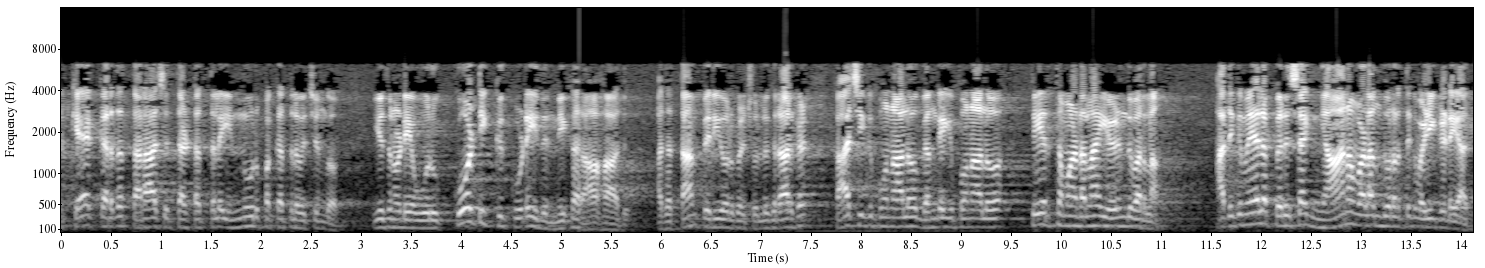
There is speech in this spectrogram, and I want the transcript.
கேட்கறத தராசு தட்டத்துல இன்னொரு பக்கத்துல வச்சுங்கோ. இதனுடைய ஒரு கோட்டிக்கு கூட இது நிகர் ஆகாது. அதைத்தான் பெரியோர்கள் சொல்லுகிறார்கள். காசிக்கு போனாலோ கங்கைக்கு போனாலோ தீர்த்தமாடலாம் எழுந்து வரலாம். அதுக்கு மேல பெருசா ஞானம் வளர்ந்துறதுக்கு வழி கிடையாது.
